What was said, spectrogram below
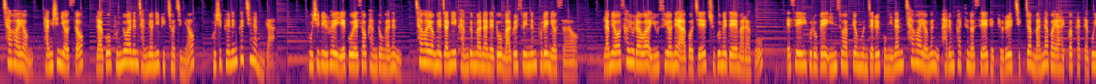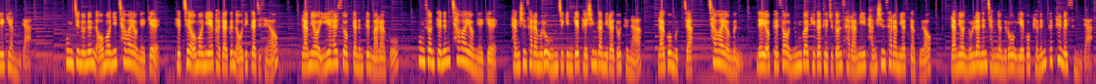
차화영, 당신이었어. 라고 분노하는 장면이 비춰지며 90회는 끝이 납니다. 91회 예고에서 강동아는 차화영 회장이 감금만 안 해도 막을 수 있는 불행이었어요. 라며 서유라와 유수연의 아버지의 죽음에 대해 말하고 SA그룹의 인수합병 문제를 고민한 차화영은 바른 파트너스의 대표를 직접 만나봐야 할 것 같다고 얘기합니다. 홍진우는 어머니 차화영에게 대체 어머니의 바닥은 어디까지세요? 라며 이해할 수 없다는 뜻 말하고 홍선태는 차화영에게 당신 사람으로 움직인 게 배신감이라도 드나? 라고 묻자 차화영은 내 옆에서 눈과 귀가 돼주던 사람이 당신 사람이었다고요? 라며 놀라는 장면으로 예고편은 끝을 맺습니다.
